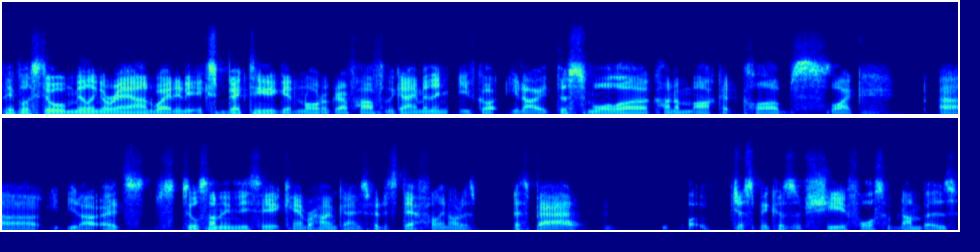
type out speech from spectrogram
people are still milling around, waiting, expecting to get an autograph after the game, and then you've got you know the smaller kind of market clubs like uh, you know it's still something you see at Canberra home games, but it's definitely not as as bad uh, just because of sheer force of numbers.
